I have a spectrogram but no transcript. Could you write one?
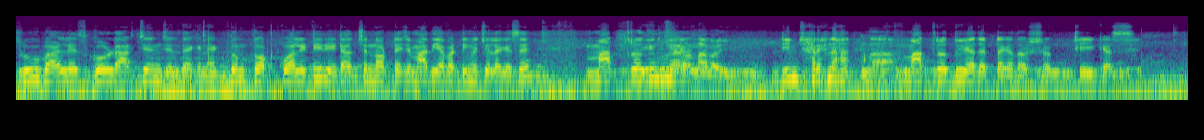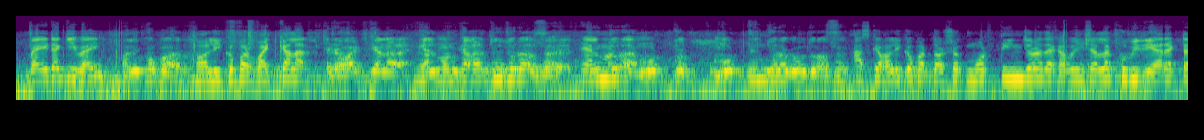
ব্লু বার্লেস গোল্ড আর্চেঞ্জেল দেখেন একদম টপ কোয়ালিটির এটা হচ্ছে নটটা যে মাদি আবার ডিমে চলে গেছে। মাত্র ডিম ছাড়ে না। মাত্র দুই হাজার টাকা দর্শক ঠিক আছে। ভাই এটা কি ভাই? হলিকপার হলিকপার হোয়াইট কালার। এটা হোয়াইট কালার অ্যালমন্ড কালার দুই জোড়া আছে। অ্যালমন্ড? জোড়া মোট মোট তিন জোড়া কবুতর আছে। আজকে হলিকপার দর্শক মোট তিন জোড়া দেখাবো ইনশাল্লাহ। খুবই রেয়ার একটা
